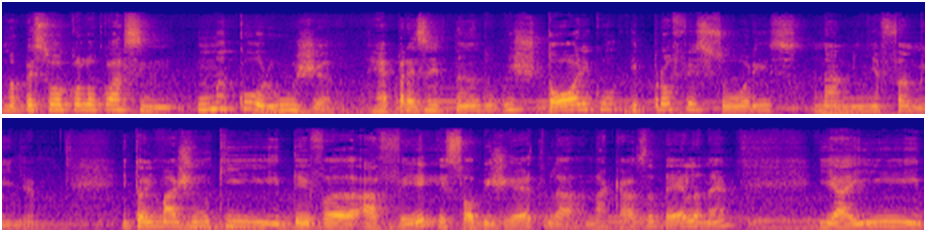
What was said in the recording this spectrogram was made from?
Uma pessoa colocou assim: uma coruja representando o histórico de professores na minha família. Então imagino que deva haver esse objeto lá na casa dela, né? E aí,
